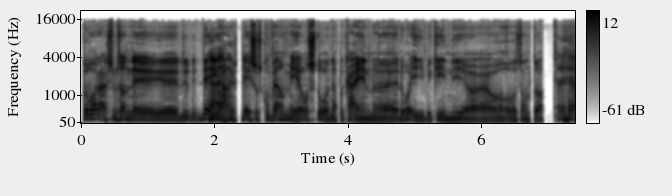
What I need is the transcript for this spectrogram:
Da var det liksom sånn øh, de, Ja, de som skulle være med og stå nede på kaien i bikini og, og, og sånt. Ja.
